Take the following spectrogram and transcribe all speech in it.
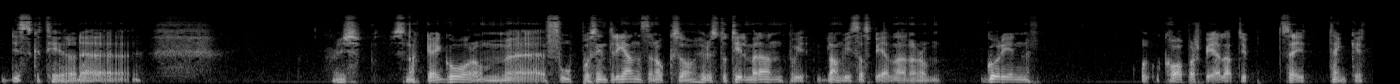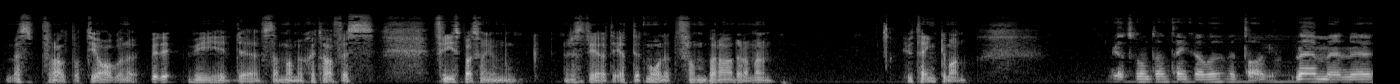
diskuterade snackade igår om eh, fotbollsintelligensen också, hur det står till med den på, bland vissa spelare när de går in och, och kapar spelet. Typ, säg, tänker mest framförallt på Thiago nu, vid, vid eh, samband med Getafes frispark som resulterade i 1-1 målet från Barada. Men hur tänker man? Jag tror inte han tänker överhuvudtaget. Nej men... Eh,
